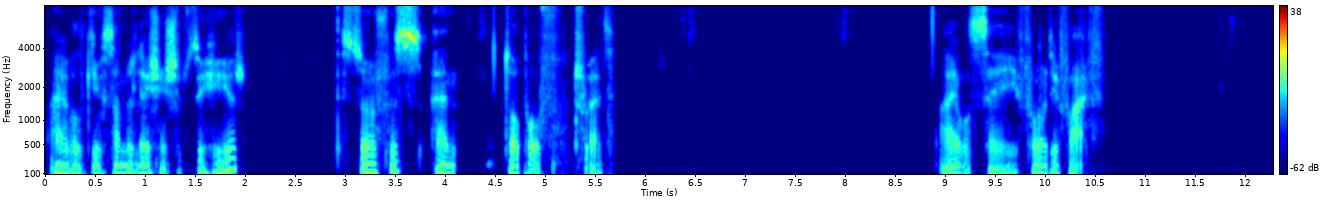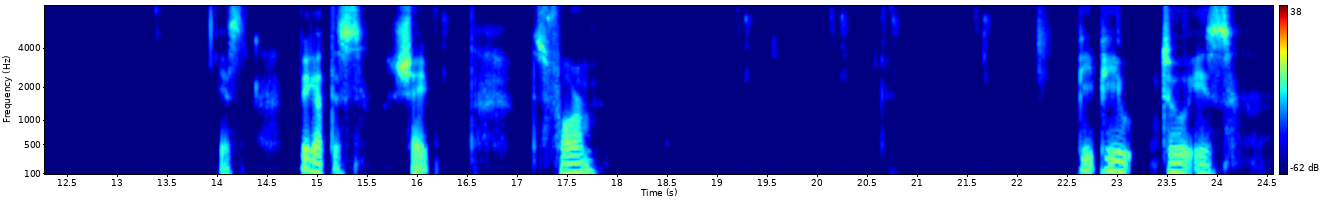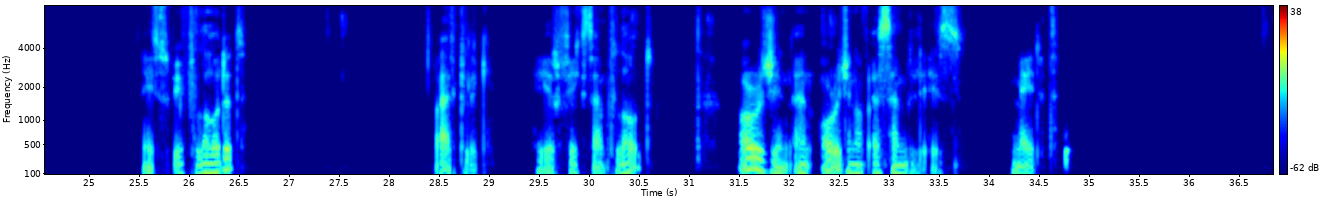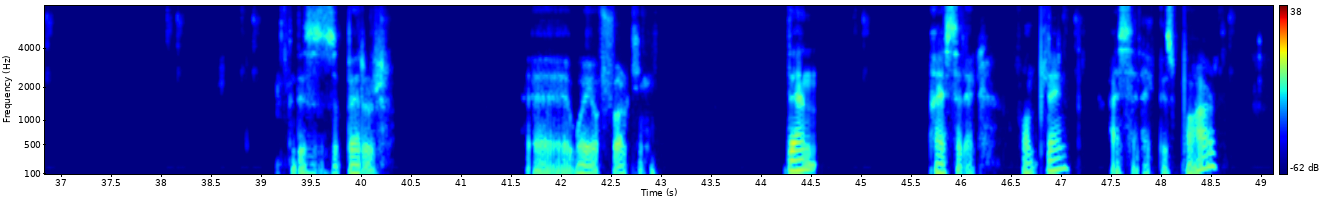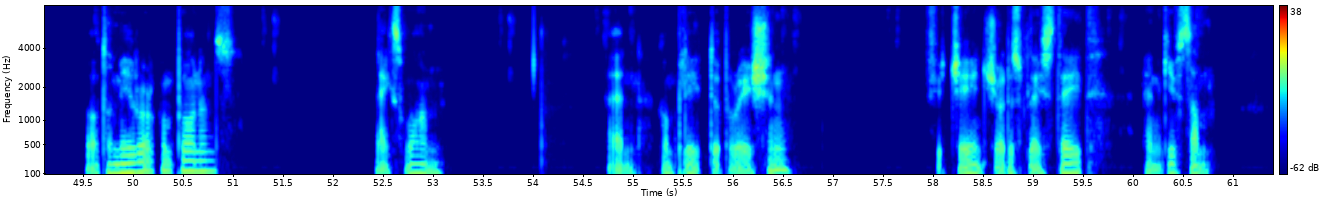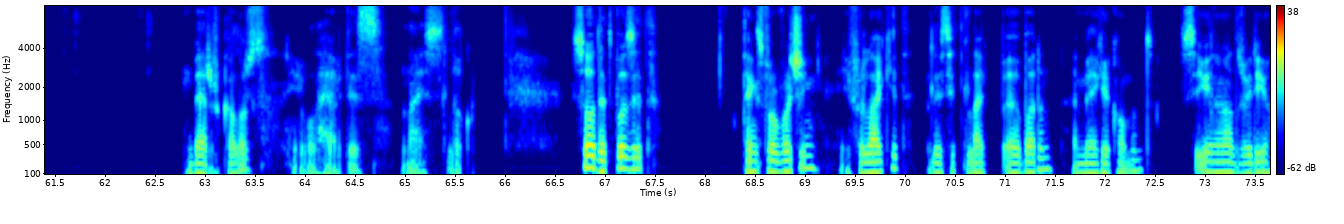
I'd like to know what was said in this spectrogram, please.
I will give some relationships to here, the surface and top of thread. I will say 45. Yes, we got this shape, this form. PP2 is needs to be floated. Right click here, fix and float. Origin and origin of assembly is made it. This is a better uh, way of working. Then I select front plane, I select this part, go to mirror components, next one, and complete the operation. If you change your display state and give some better colors, you will have this nice look. So that was it. Thanks for watching. If you like it, please hit the like uh, button and make a comment. See you in another video.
